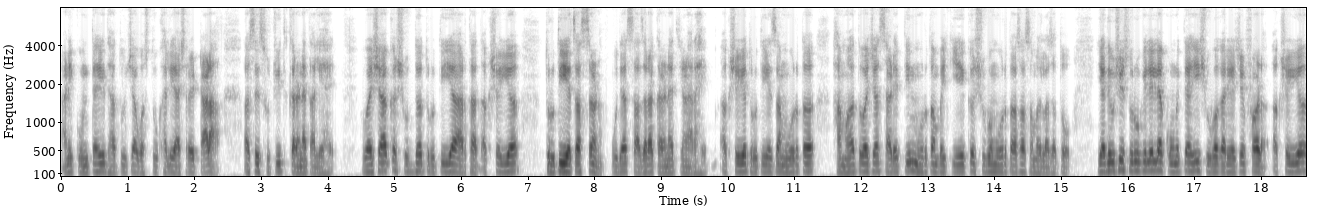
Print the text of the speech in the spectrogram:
आणि कोणत्याही धातूच्या वस्तूखाली आश्रय टाळा असे सूचित करण्यात आले आहे. वैशाख शुद्ध तृतीया अर्थात अक्षय्य तृतीयेचा सण उद्या साजरा करण्यात येणार आहे. अक्षय्य तृतीयेचा मुहूर्त हा महत्त्वाच्या साडेतीन मुहूर्तांपैकी एक शुभ मुहूर्त असा समजला जातो. या दिवशी सुरू केलेल्या कोणत्याही शुभकार्याचे फळ अक्षय्य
